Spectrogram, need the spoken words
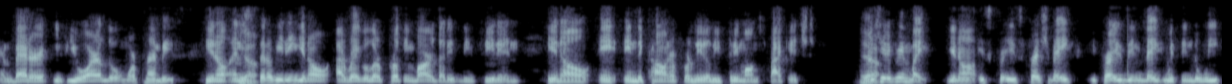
and better if you are a little more plant-based you know, and yeah. instead of eating, you know, a regular protein bar that is being sitting, you know, in, in the counter for literally three months packaged, yeah. you eat a green bite. You know, it's it's fresh baked. It probably been baked within the week.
